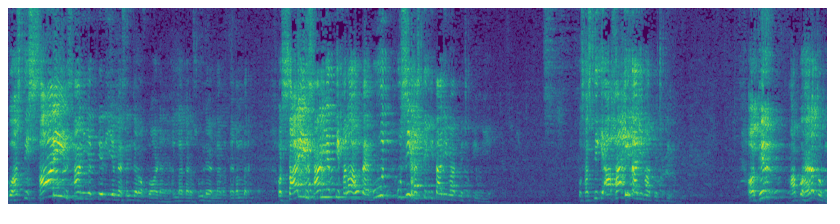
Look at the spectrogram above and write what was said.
वो हस्ती सारी इंसानियत के लिए मैसेंजर ऑफ़ गॉड है। अल्लाह का रसूल है, अल्लाह का पैगंबर है। और सारी इंसानियत की फलाह बहबूद उसी हस्ती की तालीमात में छुपी हुई है। उस हस्ती की आफाकी तालीमत में छुपी हुई और फिर आपको हैरत होगी,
